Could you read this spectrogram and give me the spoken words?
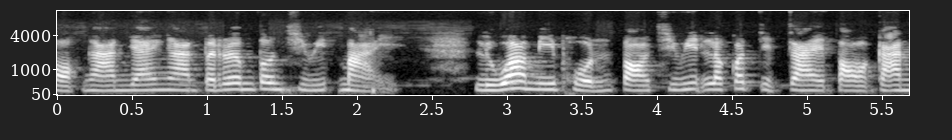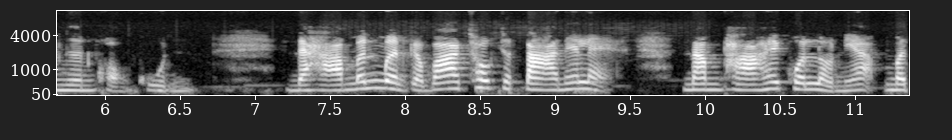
ออกงานย้ายงานไปเริ่มต้นชีวิตใหม่ หรือว่ามีผลต่อชีวิตแล้วก็จิตใจต่อการเงินของคุณนะคะมันเหมือนกับว่าโชคชะตาเนี่ยแหละนำพาให้คนเหล่านี้มา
